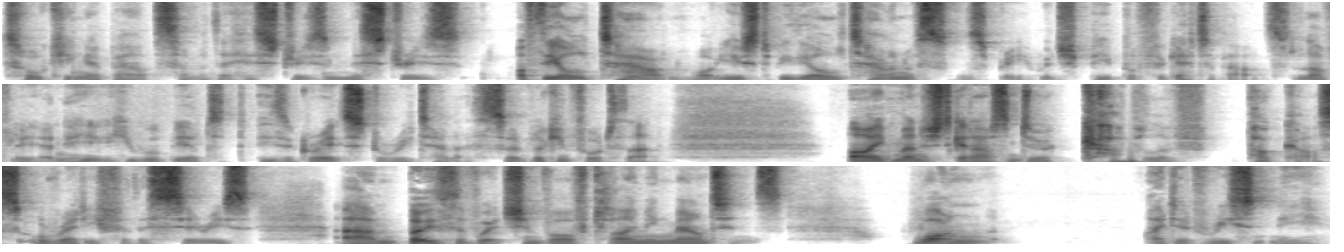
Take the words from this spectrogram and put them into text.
talking about some of the histories and mysteries of the old town, what used to be the old town of Salisbury, which people forget about. It's lovely, and he he will be able to. He's a great storyteller, so looking forward to that. I've managed to get out and do a couple of podcasts already for this series, um, both of which involve climbing mountains. One I did recently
